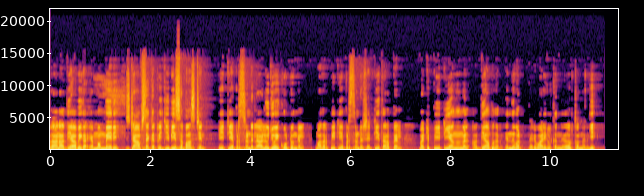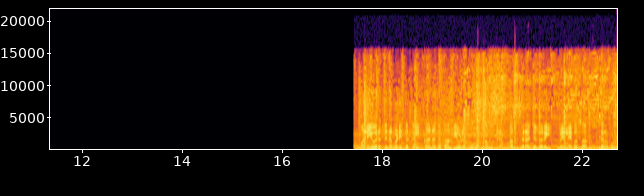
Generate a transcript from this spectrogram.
പ്രധാന അധ്യാപിക M M Mary staff secretary Jibi Sebastian P T A president Lalu Joy Koottungal mother P T A president Shetty Tharappel മറ്റ് പി ടി എ അംഗങ്ങൾ അധ്യാപകർ എന്നിവർ പരിപാടികൾക്ക് നേതൃത്വം നൽകി. മലയോരത്തിന്റെ മടിത്തട്ടിൽ കനകകാന്തിയുടെ സുവർണ മുദ്ര അപ്സര ജ്വല്ലറി മേലെ ബസാർ ചെറുപുഴ.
